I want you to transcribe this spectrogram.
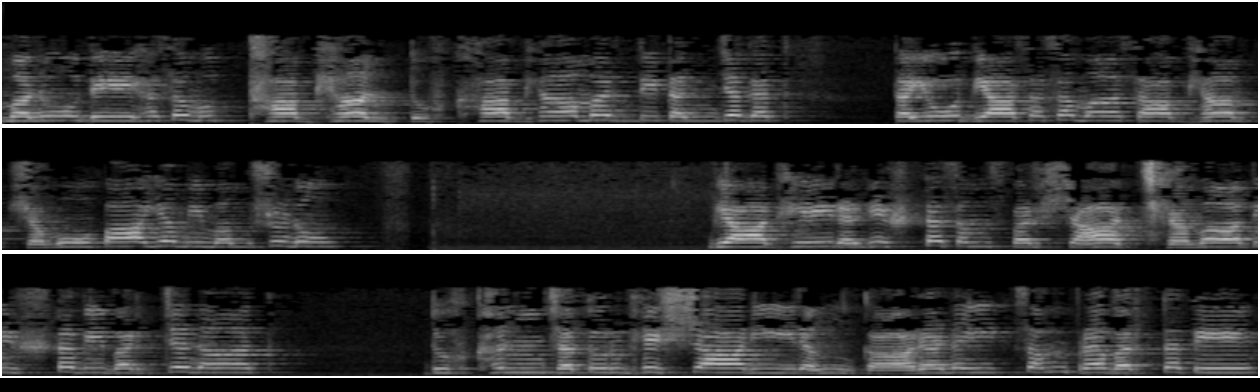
मनोदेहसमुत्थाभ्याम् दुःखाभ्यामर्दितम् जगत्। तयोद्याससमासाभ्याम् शमोपायमिमम् शृणु व्याधेरनिष्टसंस्पर्शाच्छ्रमादिष्टविवर्जनात्। दुःखम् चतुर्भिः शारीरम् कारणैः सम्प्रवर्तते।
